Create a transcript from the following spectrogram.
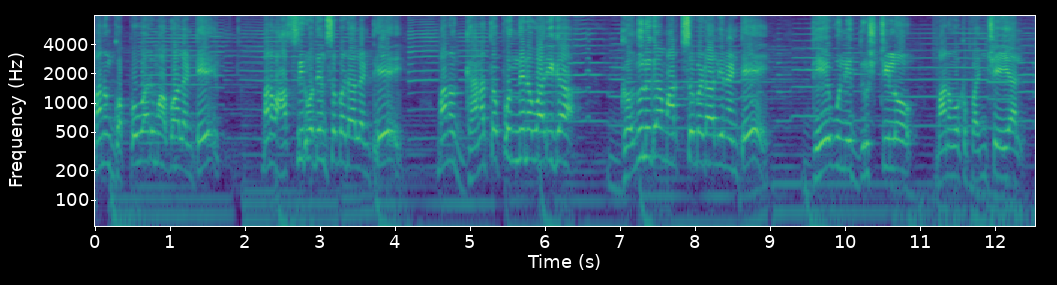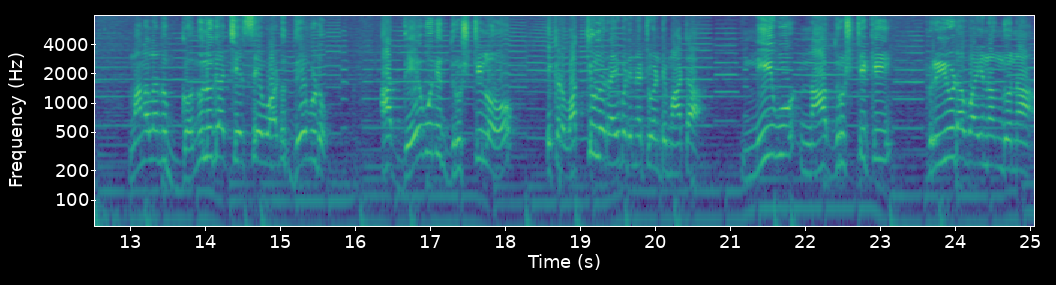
మనం గొప్పవారం అవ్వాలంటే మనం ఆశీర్వదించబడాలంటే మనం ఘనత పొందిన వారిగా గనులుగా మార్చబడాలి అని అంటే దేవుని దృష్టిలో మనం ఒక పని చేయాలి. మనలను గనులుగా చేసేవాడు దేవుడు. ఆ దేవుని దృష్టిలో ఇక్కడ వాక్యంలో రాయబడినటువంటి మాట నీవు నా దృష్టికి ప్రియుడవైనందున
